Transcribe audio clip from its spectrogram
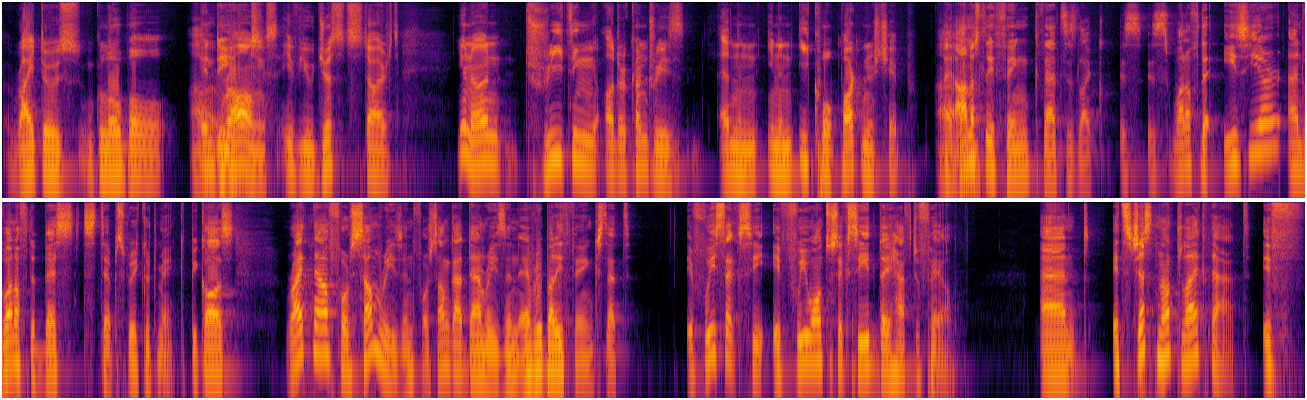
right those global uh, wrongs if you just start, you know, treating other countries in an, in an equal partnership. I Um, honestly think that is like is, is one of the easier and one of the best steps we could make because right now for some reason for some goddamn reason everybody thinks that if we succeed if we want to succeed they have to fail. And it's just not like that. If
